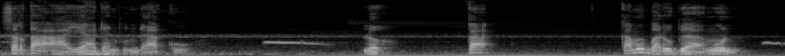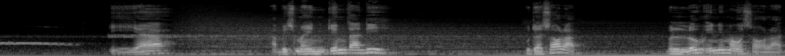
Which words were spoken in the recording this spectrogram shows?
serta ayah dan bundaku. Loh, kak, kamu baru bangun? Iya, Habis main game tadi. Udah sholat? Belum ini mau sholat.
